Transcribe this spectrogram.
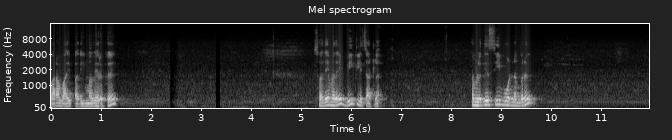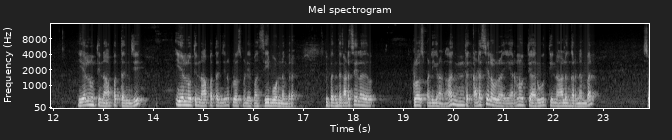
வர வாய்ப்பு அதிகமாகவே இருக்குது ஸோ அதே மாதிரி வீக்லி சார்ட்டில் நம்மளுக்கு சி போர்டு நம்பரு ஏழ்நூற்றி நாற்பத்தஞ்சு ஏழ்நூற்றி நாற்பத்தஞ்சுன்னு க்ளோஸ் பண்ணியிருப்பான் சி போர்டு நம்பரை இப்போ இந்த கடைசியில் க்ளோஸ் பண்ணிக்கிறான்னா இந்த கடைசியில் உள்ள இரநூத்தி அறுபத்தி நாலுங்கிற நம்பர் ஸோ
